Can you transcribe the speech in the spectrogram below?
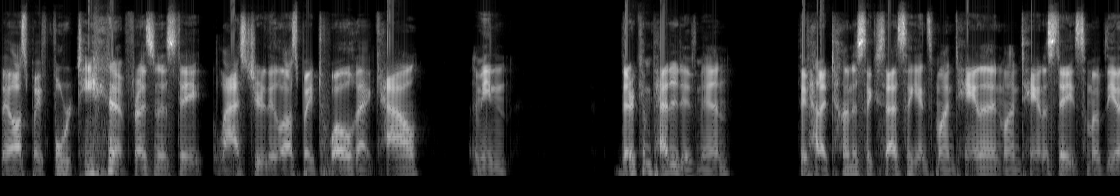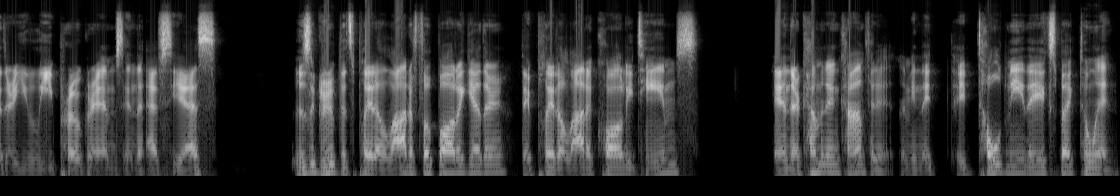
They lost by 14 at Fresno State. Last year, they lost by 12 at Cal. I mean, they're competitive, man. They've had a ton of success against Montana and Montana State, some of the other elite programs in the FCS. This is a group that's played a lot of football together. They played a lot of quality teams and they're coming in confident. I mean, they they told me they expect to win.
